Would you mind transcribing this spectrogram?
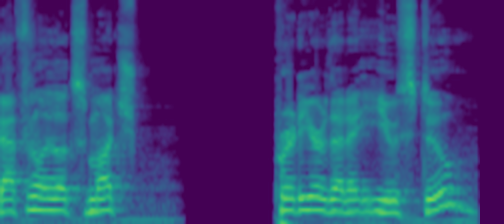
definitely looks much prettier than it used to.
